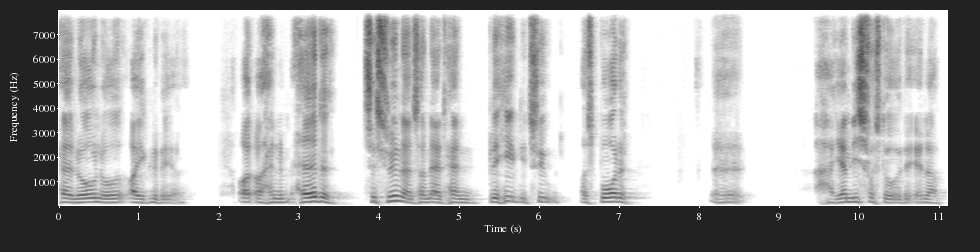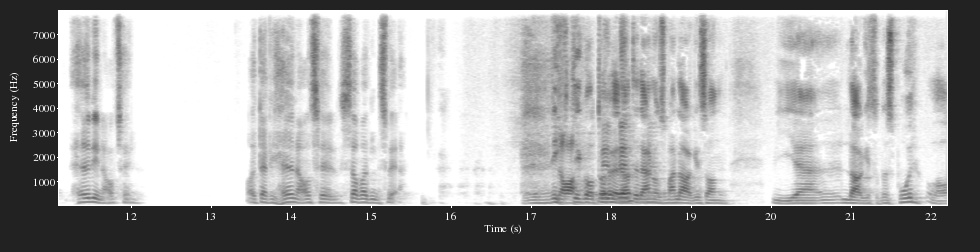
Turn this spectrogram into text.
havde lovet noget og ikke leveret. Og, og han havde det til synligheden sådan, at han blev helt i tvivl og spurgte, øh, har jeg misforstået det, eller havde vi en aftale? Og da vi havde en aftale, så var den svær. Det er riktig Nå, godt at men, høre, at det er nogen, som har laget sådan vi øh, laget sånne spor, og,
